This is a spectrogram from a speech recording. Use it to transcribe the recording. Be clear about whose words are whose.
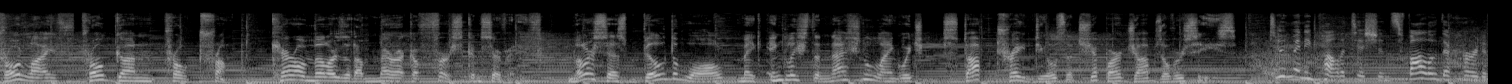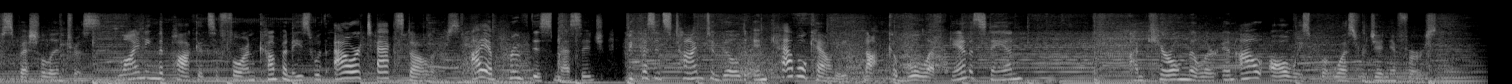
Speaker 1: Pro-life, pro-gun, pro-Trump. Carol Miller's an America First conservative. Miller says build the wall, make English the national language, stop trade deals that ship our jobs overseas.
Speaker 2: Too many politicians follow the herd of special interests, lining the pockets of foreign companies with our tax dollars. I approve this message because it's time to build in Cabell County, not Kabul, Afghanistan. I'm Carol Miller, and I'll always put West Virginia first.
